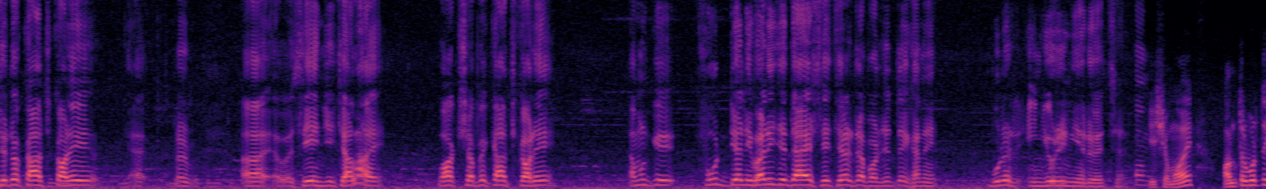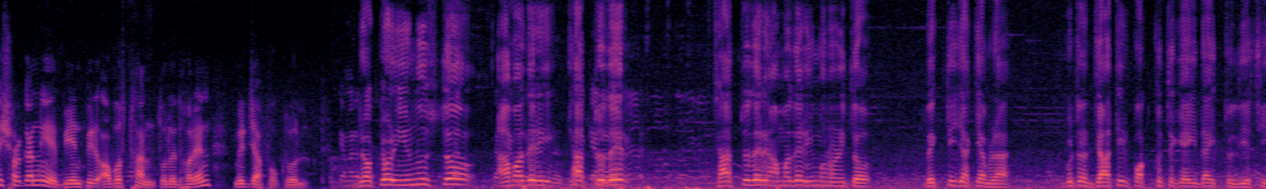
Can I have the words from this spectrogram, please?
ছোট কাজ করে সিএনজি চালায় ওয়ার্কশপে কাজ করে এমনকি ফুড ডেলিভারি যে দেয় সেই ছেলেটা পর্যন্ত এখানে বুলেট ইঞ্জুরি নিয়ে রয়েছে। এ সময় অন্তর্বর্তী সরকার নিয়ে বিএনপির অবস্থান তুলে ধরেন মির্জা ফখরুল। ডক্টর ইউনুস তো আমাদেরই ছাত্রদের ছাত্রদের আমাদেরই মনোনীত ব্যক্তি যাকে আমরা গোটা জাতির পক্ষ থেকে এই দায়িত্ব দিয়েছি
